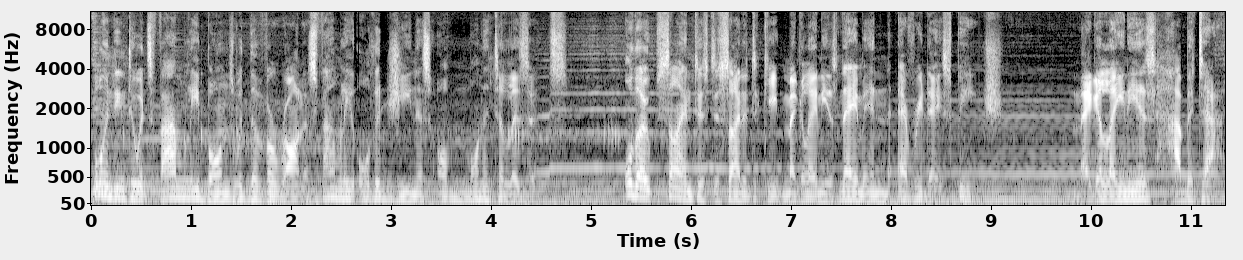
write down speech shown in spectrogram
pointing to its family bonds with the Varanus family or the genus of monitor lizards. Although scientists decided to keep Megalania's name in everyday speech. Megalania's habitat.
